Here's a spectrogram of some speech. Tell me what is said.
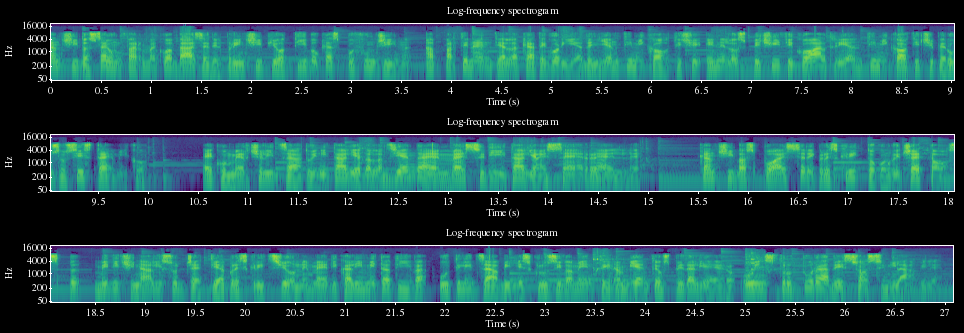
Cancidas è un farmaco a base del principio attivo caspofungin, appartenente alla categoria degli antimicotici e nello specifico altri antimicotici per uso sistemico. È commercializzato in Italia dall'azienda MSD Italia SRL. Cancibas può essere prescritto con ricetta OSP, medicinali soggetti a prescrizione medica limitativa, utilizzabili esclusivamente in ambiente ospedaliero o in struttura ad esso assimilabile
